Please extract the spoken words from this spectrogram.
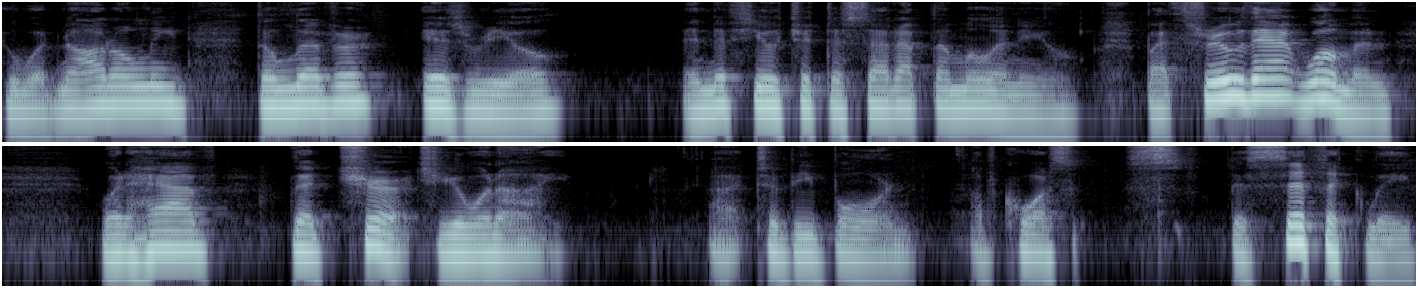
who would not only deliver Israel in the future to set up the millennial. But through that woman would have the church, you and I, uh, to be born. Of course, specifically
